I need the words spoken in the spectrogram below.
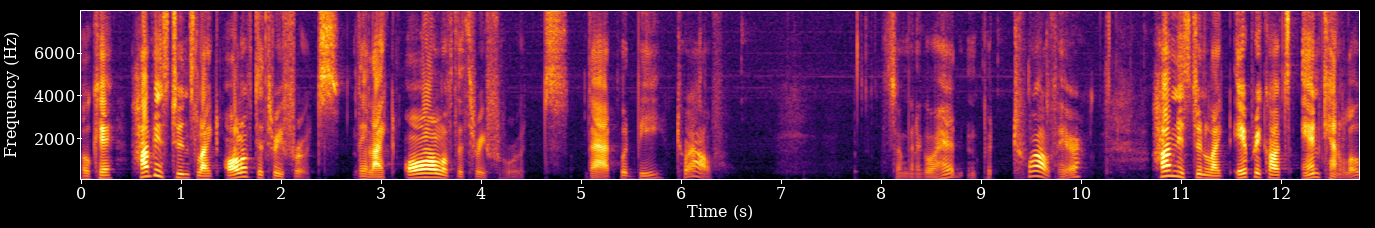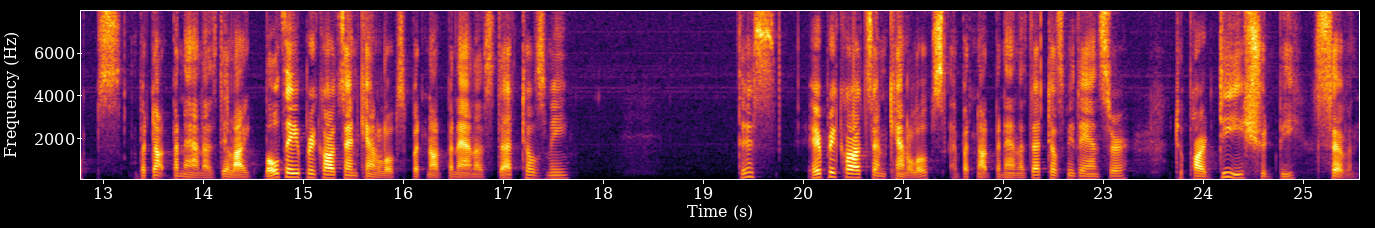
Okay, how many students liked all of the three fruits? They liked all of the three fruits. That would be 12. So I'm going to go ahead and put 12 here. How many students liked apricots and cantaloupes, but not bananas? They liked both apricots and cantaloupes, but not bananas. That tells me this, apricots and cantaloupes, uh, but not bananas. That tells me the answer to part D should be 7.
